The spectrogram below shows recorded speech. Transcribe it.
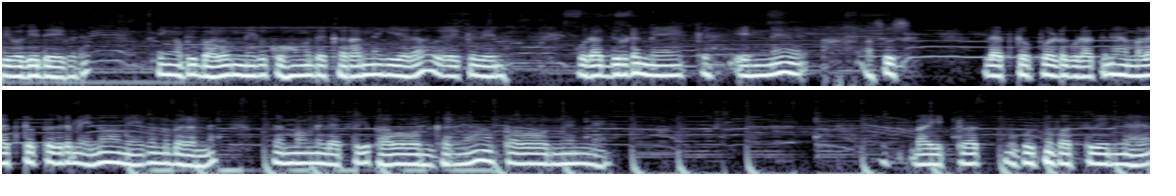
විවගේ දේකට ඉතින් අපි බලම් මේක කොහොමද කරන්න කියලා. ඒක වෙන් ගොඩක් දුරට මේක එන්න අසුස් ලැප්ටොප්පට ගොඩත්න හැම ලැප්ටොප් එකට මෙන්නවා මේකන්න බලන්න. දැම්මම ලැප්ටි පවෝන් කරනවා. පවෝන් වෙන්න බයිට්වත් මුකුත්ම පත්තු වෙන්න හැ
